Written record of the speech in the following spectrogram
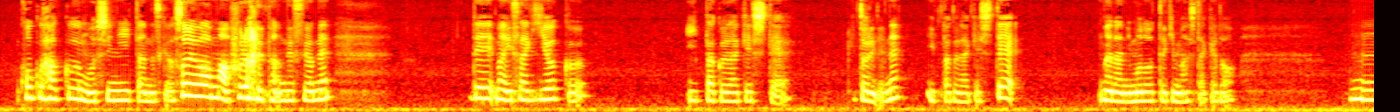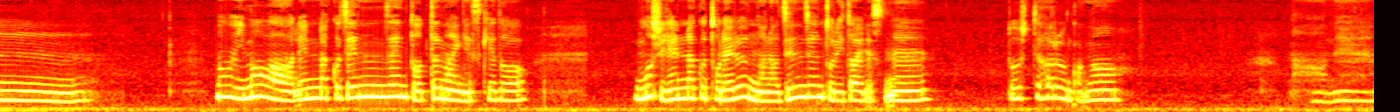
告白もしに行ったんですけどそれはまあ振られたんですよね。で、まあ、潔く一泊だけして一人でね一泊だけして奈良に戻ってきましたけど。うん。もう今は連絡全然取ってないんですけどもし連絡取れるんなら全然取りたいですね。どうしてはるんかな。あね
